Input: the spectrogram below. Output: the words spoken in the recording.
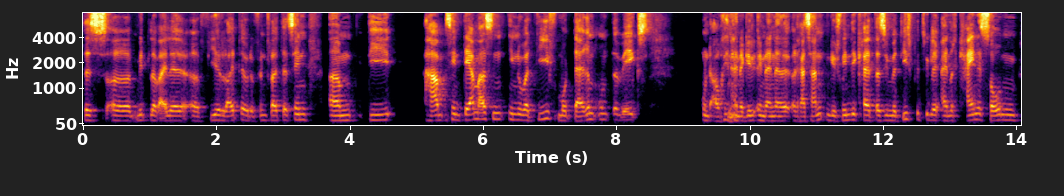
das äh, mittlerweile äh, vier Leute oder fünf Leute sind, ähm, die haben, sind dermaßen innovativ, modern unterwegs, und auch in einer, in einer rasanten Geschwindigkeit, dass ich mir diesbezüglich eigentlich keine Sorgen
